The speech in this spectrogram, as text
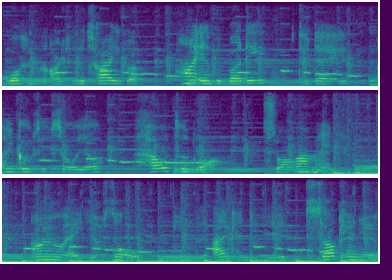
Welcome to the Tiger. Hi everybody. Today I'm going to show you how to draw Slogoman. I'm eight years old and I can do it, so can you.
